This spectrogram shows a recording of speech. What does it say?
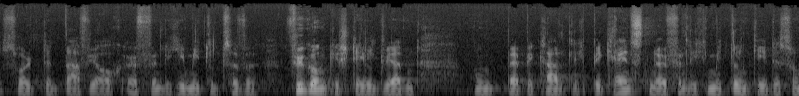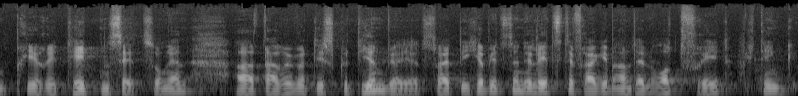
sollten dafür auch öffentliche Mittel zur Verfügung gestellt werden. Und bei bekanntlich begrenzten öffentlichen Mitteln geht es um Prioritätensetzungen. Äh, darüber diskutieren wir jetzt heute. Ich habe jetzt eine letzte Frage an den Ottfried. Ich denke,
